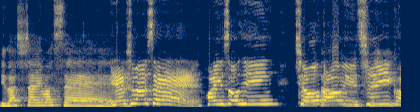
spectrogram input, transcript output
いらっしゃいませ，いらっしゃいませ，欢迎收听秋刀鱼吃一口。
